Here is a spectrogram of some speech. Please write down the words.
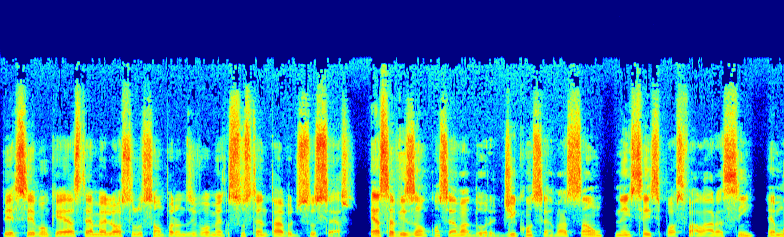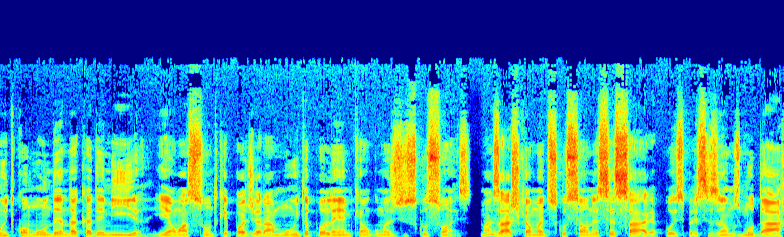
percebam que esta é a melhor solução para um desenvolvimento sustentável de sucesso. Essa visão conservadora de conservação, nem sei se posso falar assim, é muito comum dentro da academia e é um assunto que pode gerar muita polêmica em algumas discussões. Mas acho que é uma discussão necessária, pois precisamos mudar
